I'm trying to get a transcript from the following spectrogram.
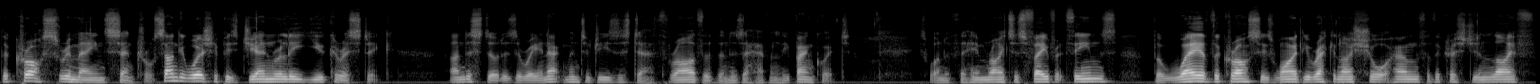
the cross remains central. Sunday worship is generally Eucharistic, understood as a reenactment of Jesus' death rather than as a heavenly banquet. It's one of the hymn writer's favourite themes. The way of the cross is widely recognised shorthand for the Christian life.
